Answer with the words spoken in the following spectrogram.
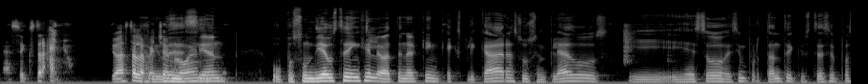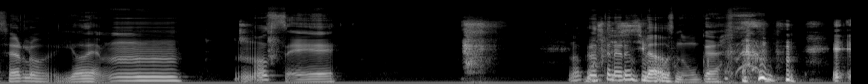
me hace extraño. Yo hasta la fecha no decían, uh, pues un día usted, Inge, le va a tener que explicar a sus empleados y, eso es importante que usted sepa hacerlo. Y yo de, mmm, no sé. No creo tener empleados nunca. E, e,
